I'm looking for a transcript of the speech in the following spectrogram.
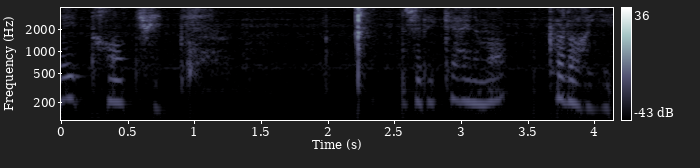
et 38 je vais carrément colorier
